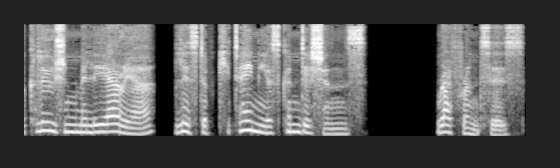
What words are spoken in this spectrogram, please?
occlusion miliaria, list of cutaneous conditions. References.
